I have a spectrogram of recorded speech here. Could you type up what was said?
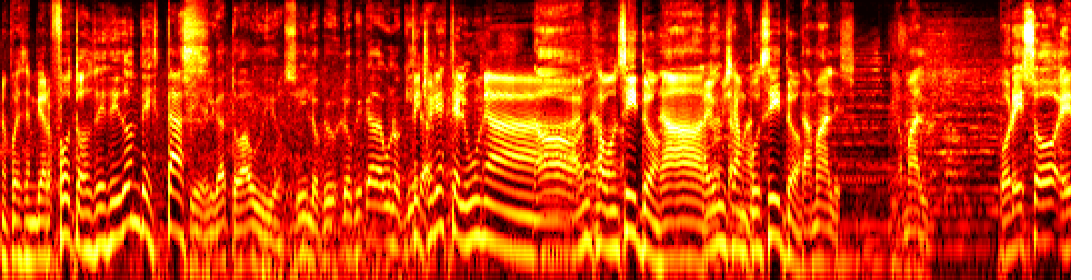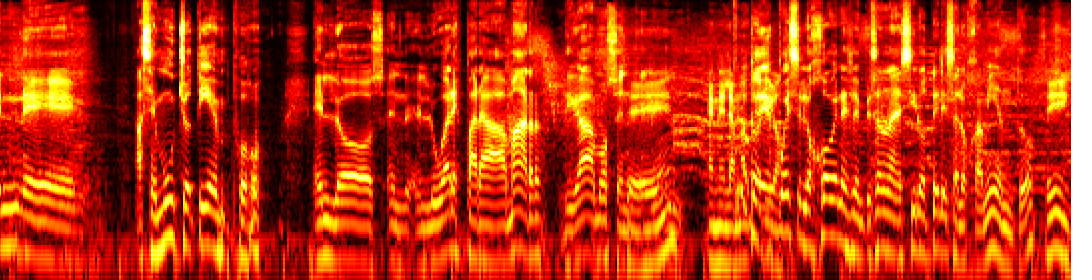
nos puedes enviar fotos, desde dónde estás. Sí, el gato audio, sí, lo que, lo que cada uno ¿Te quiera. choreaste alguna, No, algún no. jaboncito? No, no, ¿Algún está mal. champucito? Está mal eso, está mal. Por eso en eh, hace mucho tiempo en los en, en lugares para amar, digamos, en, Sí, en- en el creo que amatorio. después los jóvenes le empezaron a decir hoteles alojamiento. Sí.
